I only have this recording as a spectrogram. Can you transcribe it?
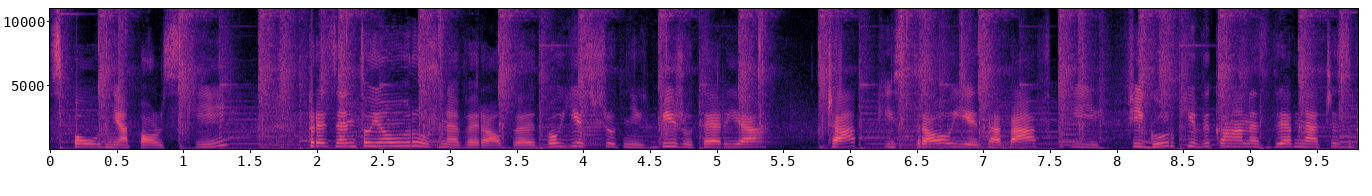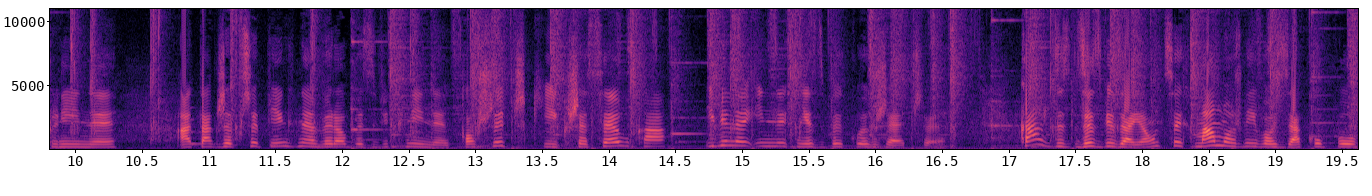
z południa Polski. Prezentują różne wyroby, bo jest wśród nich biżuteria, czapki, stroje, zabawki, figurki wykonane z drewna czy z gliny, a także przepiękne wyroby z wikliny, koszyczki, krzesełka i wiele innych niezwykłych rzeczy. Każdy ze zwiedzających ma możliwość zakupu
